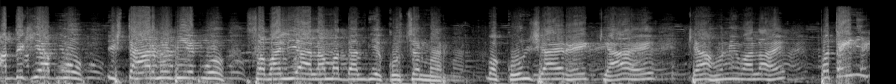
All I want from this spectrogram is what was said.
अब देखिए आप वो इश्तहार में भी एक वो सवालिया अलामत डाल दिए क्वेश्चन मार्क वो कौन शायर है, क्या है, क्या होने वाला है, पता ही नहीं।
